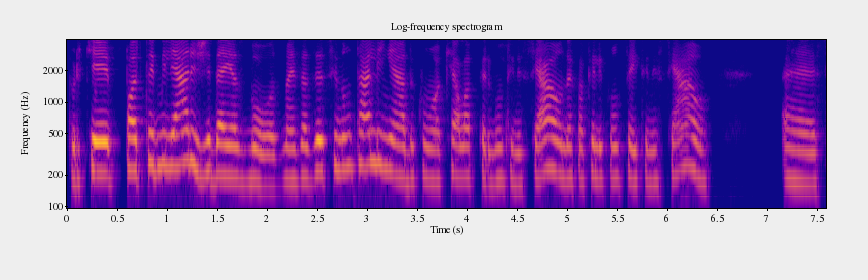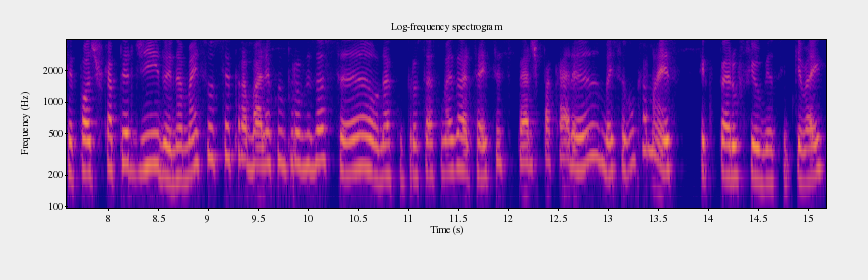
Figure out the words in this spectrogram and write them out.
Porque pode ter milhares de ideias boas, mas às vezes se não está alinhado com aquela pergunta inicial, né, com aquele conceito inicial, é, você pode ficar perdido, ainda mais se você trabalha com improvisação, né, com processo mais arte, aí você se perde pra caramba, e você nunca mais recupera o filme, assim, porque vai,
